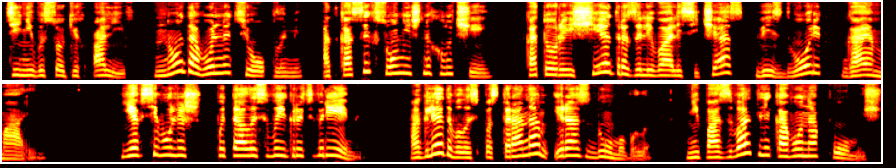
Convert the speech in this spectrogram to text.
в тени высоких олив, но довольно теплыми от косых солнечных лучей, которые щедро заливали сейчас весь дворик Гая Мари. Я всего лишь пыталась выиграть время, оглядывалась по сторонам и раздумывала, не позвать ли кого на помощь.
